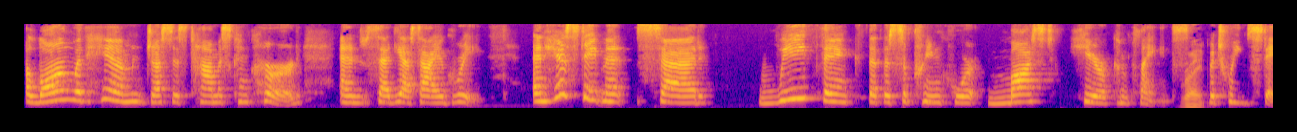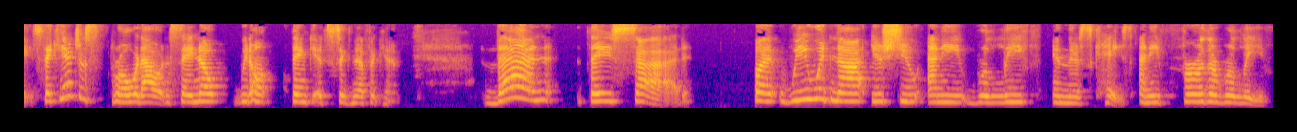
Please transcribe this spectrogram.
along with him justice thomas concurred and said yes i agree and his statement said, we think that the Supreme Court must hear complaints right. between states. They can't just throw it out and say, no, we don't think it's significant. Then they said, but we would not issue any relief in this case, any further relief.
